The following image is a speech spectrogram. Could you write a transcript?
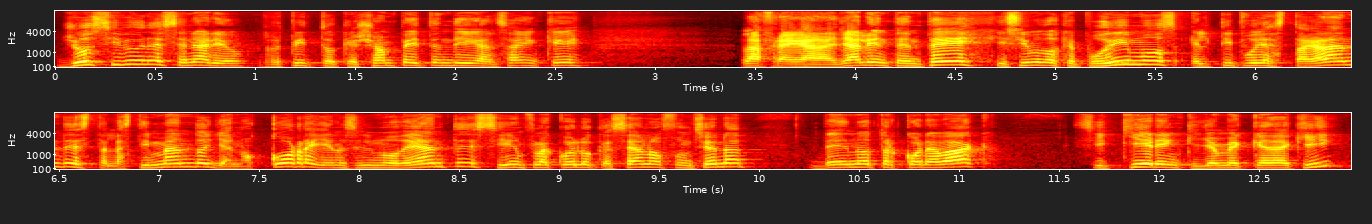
Yo sí veo un escenario, repito, que Sean Payton digan, ¿saben qué? La fregada, ya lo intenté, hicimos lo que pudimos, el tipo ya está grande, está lastimando, ya no corre, ya no es el mismo de antes, si en flaco lo que sea, no funciona, den otro coreback. Si quieren que yo me quede aquí,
